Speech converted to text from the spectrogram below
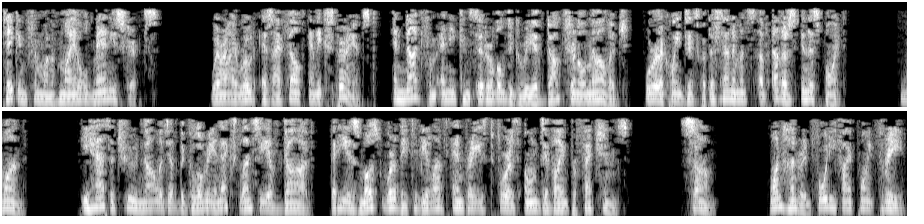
taken from one of my old manuscripts where I wrote as I felt and experienced, and not from any considerable degree of doctrinal knowledge, or acquaintance with the sentiments of others in this point. 1. He has a true knowledge of the glory and excellency of God, that he is most worthy to be loved and praised for his own divine perfections. Psalm 145.3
